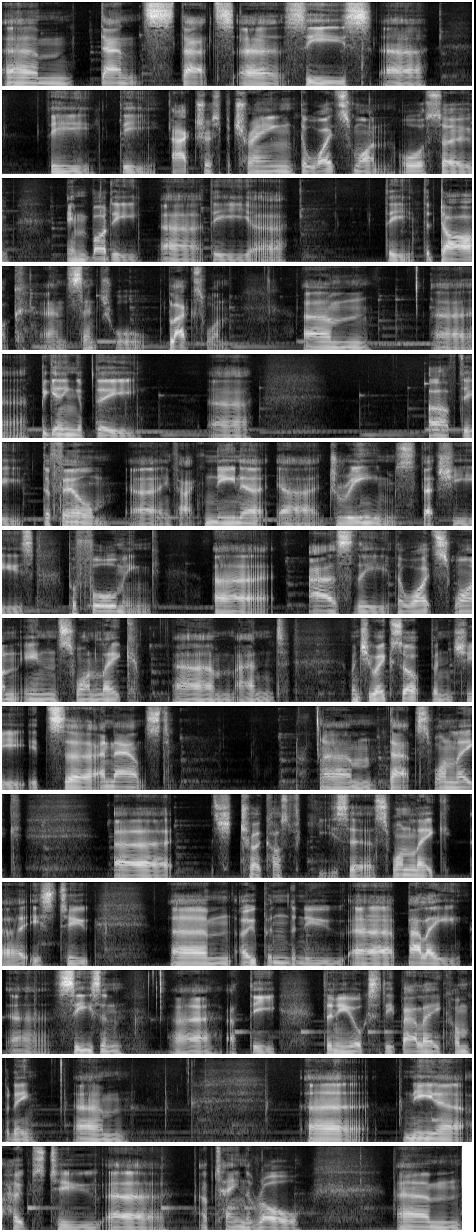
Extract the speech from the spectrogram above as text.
um, dance that uh, sees uh, the the actress portraying the White Swan also embody uh, the uh, the the dark and sensual Black Swan. Um, uh, beginning of the uh, of the the film, in fact, Nina dreams that she's performing uh, as the the white swan in Swan Lake, um, and when she wakes up and she it's uh, announced um, that Swan Lake, uh, Tchaikovsky's uh, Swan Lake, uh, is to um, open the new uh, ballet uh, season at the the New York City Ballet Company. Um, Nina hopes to obtain the role, um,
